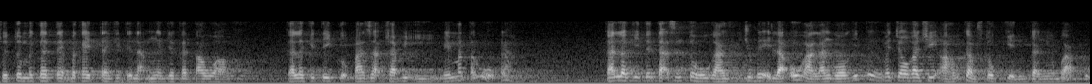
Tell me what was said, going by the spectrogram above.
Contoh berkaitan, berkaitan kita nak mengerjakan tawaf. Kalau kita ikut mazhab Syafi'i memang teruklah. Kalau kita tak sentuh orang, kita cuba elak orang langgar kita. Macam orang syiah, bukan stokin, bukan yang berapa.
